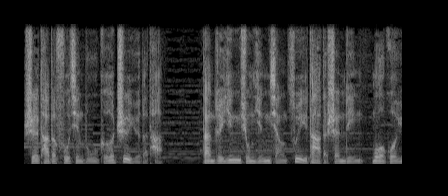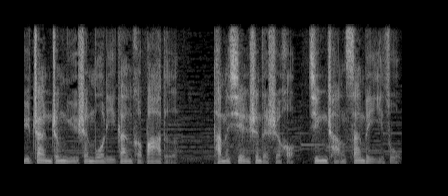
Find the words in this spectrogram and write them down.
是他的父亲鲁格治愈了他。但对英雄影响最大的神灵，莫过于战争女神摩利甘和巴德。他们现身的时候，经常三位一组。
